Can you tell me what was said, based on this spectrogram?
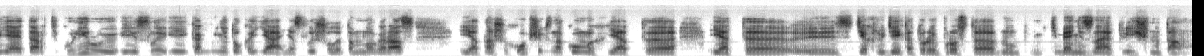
я это артикулирую, и, сл, и как бы не только я. Я слышал это много раз и от наших общих знакомых, и от, э, и от э, тех людей, которые просто ну, тебя не знают лично там,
